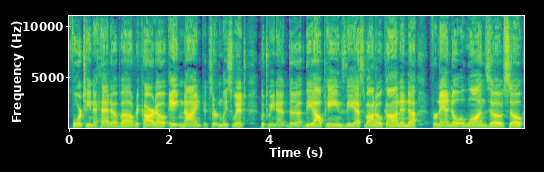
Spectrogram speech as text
14 ahead of uh, Ricciardo. Eight and nine could certainly switch between uh, the the Alpines, the Esteban Ocon, and uh, Fernando Alonso. So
